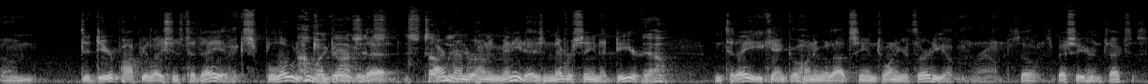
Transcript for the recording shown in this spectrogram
um, the deer populations today have exploded Oh, compared gosh, to it's- that. it's totally I remember different. hunting many days and never seeing a deer. Yeah. And today you can't go hunting without seeing 20 or 30 of them around, so especially here in Texas.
